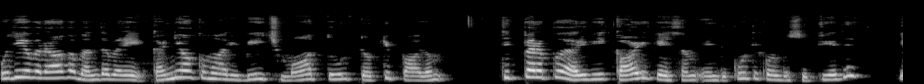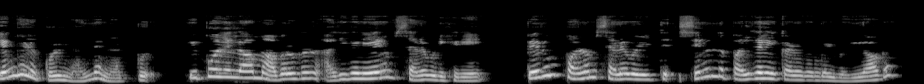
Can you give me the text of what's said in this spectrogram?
புதியவராக வந்தவரே கன்னியாகுமரி பீச் மாத்தூர் தொட்டிப்பாலம் திப்பரப்பு அருவி காளிகேசம் என்று கூட்டிக் கொண்டு சுற்றியதில் எங்களுக்குள் நல்ல நட்பு. இப்போதெல்லாம் அவருடன் அதிக நேரம் செலவிடுகிறேன். பெரும் பணம் செலவழித்து சிறந்த பல்கலைக்கழகங்கள் வழியாக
